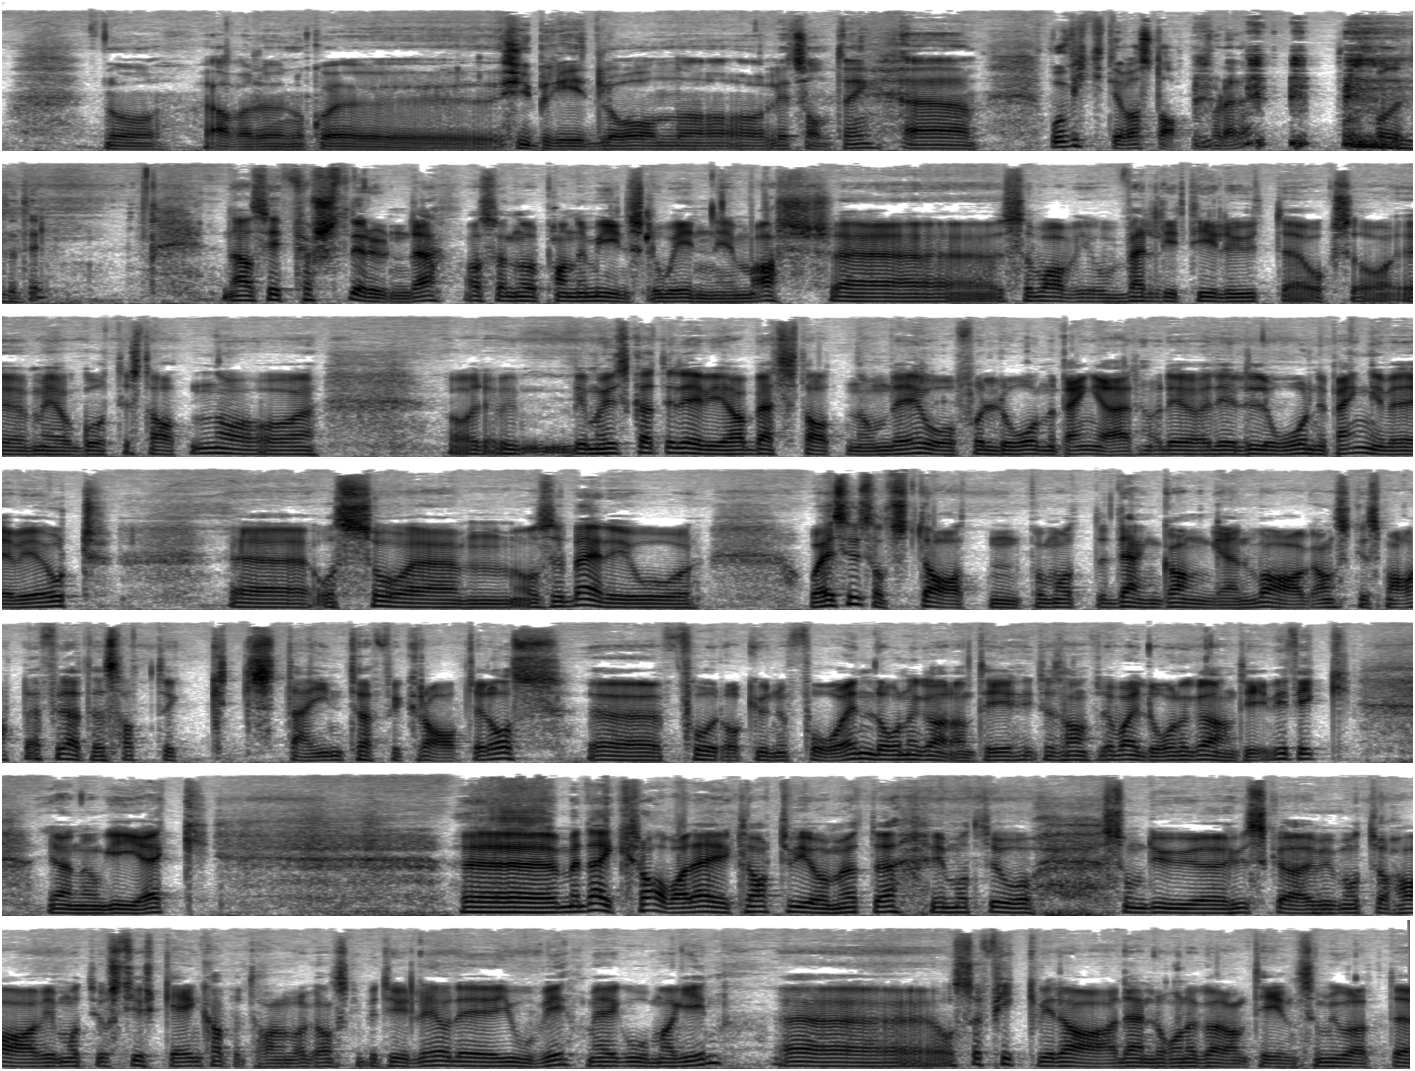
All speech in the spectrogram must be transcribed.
noe, ja, noe eh, hybridlån og litt sånne ting. Uh, hvor viktig var staten for dere for å få dette til? Nei, altså I første runde, altså når pandemien slo inn i mars, eh, så var vi jo veldig tidlig ute også eh, med å gå til staten. og, og vi må huske at det vi har bedt staten om, det er å få låne penger. Og det det er penger det vi har gjort. Uh, og, så, um, og, så, ble det jo Og jeg syns at staten på en måte den gangen var ganske smart. fordi at de satte steintøffe krav til oss uh, for å kunne få en lånegaranti. sant? Det var en lånegaranti vi fikk gjennom GIEK. Eh, men de kravene de klarte vi å møte. Vi måtte jo, som du eh, husker, vi måtte, ha, vi måtte jo styrke egenkapitalen vår ganske betydelig, og det gjorde vi med god margin. Eh, og så fikk vi da den lånegarantien som gjorde at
